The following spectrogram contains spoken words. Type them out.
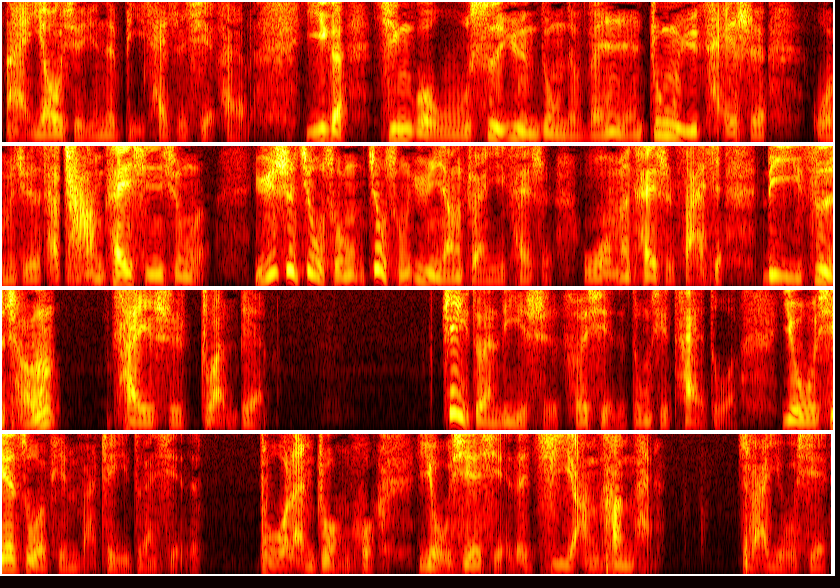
哎，姚雪银的笔开始写开了。一个经过五四运动的文人，终于开始，我们觉得他敞开心胸了。于是就从就从运阳转移开始，我们开始发现李自成开始转变。这段历史可写的东西太多了，有些作品把这一段写的波澜壮阔，有些写的激昂慷慨，是吧？有些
